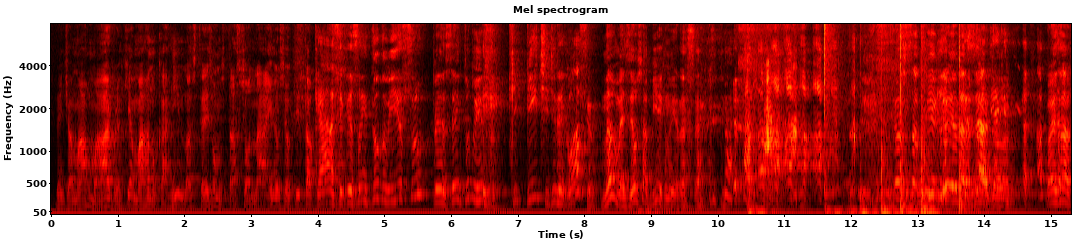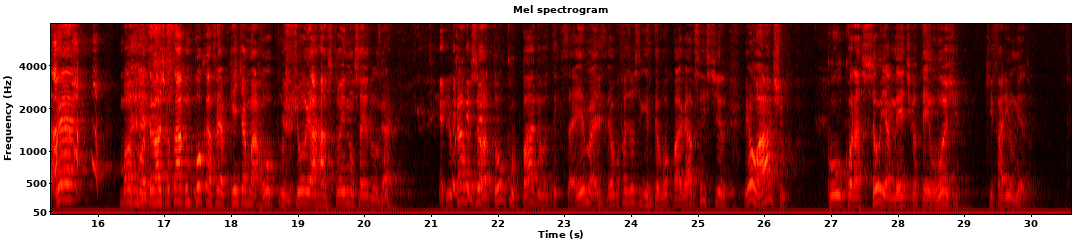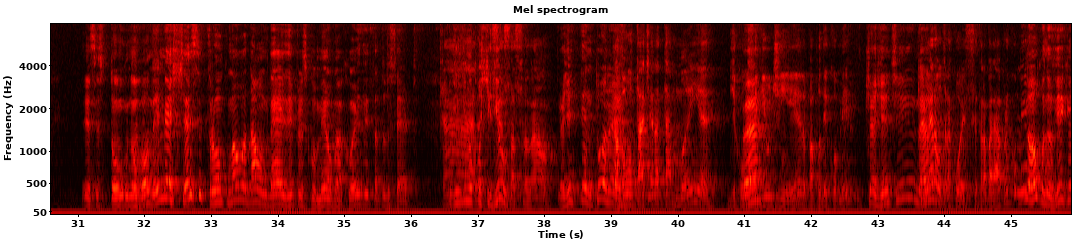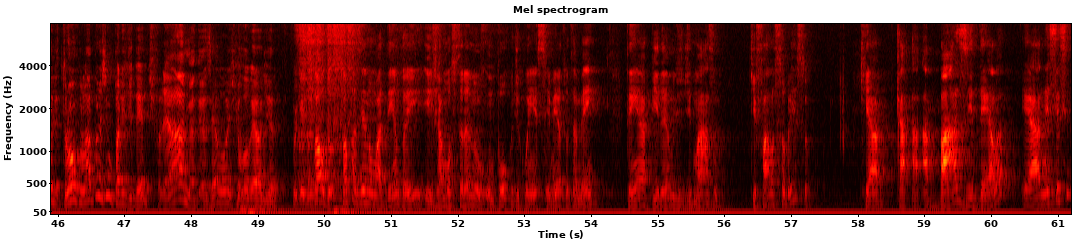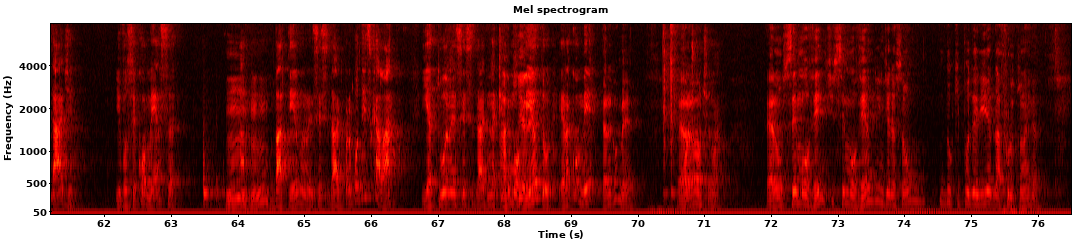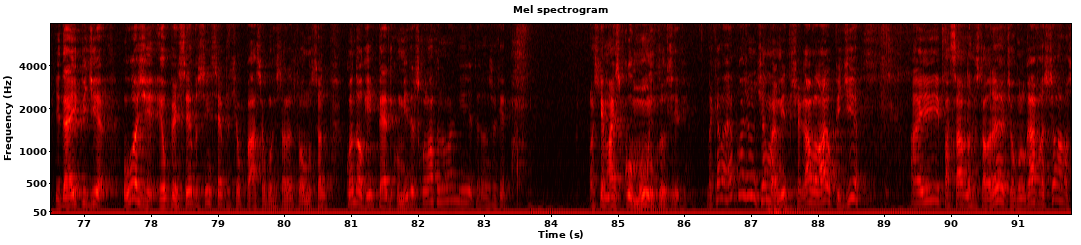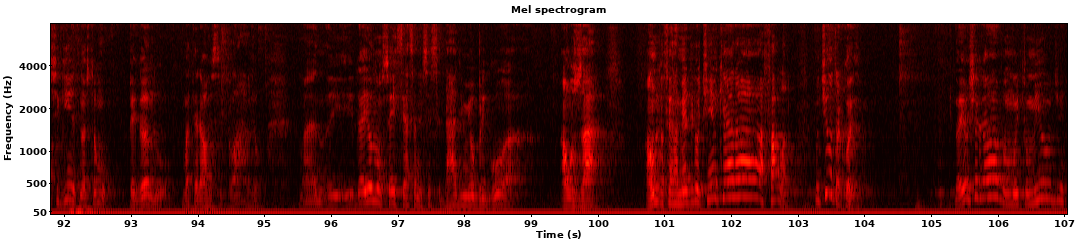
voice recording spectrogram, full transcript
A gente amarra uma árvore aqui, amarra no carrinho, nós três vamos tracionar e não sei o que e tal. Cara, você pensou em tudo isso? Pensei em tudo isso. Que pitch de negócio? Não, mas eu sabia que não ia dar certo. eu sabia que não ia dar certo. Mas a fé, eu acho que eu tava com pouca fé, porque a gente amarrou, puxou e arrastou e não saiu do lugar. E o cara falou assim, ó, tô ocupado, eu vou ter que sair, mas eu vou fazer o seguinte, eu vou pagar, vocês tiram. Eu acho, com o coração e a mente que eu tenho hoje, que faria o mesmo. Esses tongos não vão nem mexer esse tronco, mas eu vou dar um 10 aí pra eles comerem alguma coisa e tá tudo certo. Cara, Porque a gente não conseguiu. Sensacional. A gente tentou, né? A vontade era tamanha de conseguir o dinheiro para poder comer. Que a gente, né? Não era outra coisa, você trabalhava para comer. Não, quando eu vi aquele tronco lá, parecia um palito de dente. Falei, ah, meu Deus, é hoje que eu vou ganhar o dinheiro. Porque, Divaldo, só fazendo um adendo aí e já mostrando um pouco de conhecimento também, tem a pirâmide de Maslow que fala sobre isso. Que a, a, a base dela é a necessidade. E você começa Uhum. batendo na necessidade para poder escalar. E a tua necessidade naquele Aquilo- momento era comer. Era comer. Pode Era, continuar. era um semovente se movendo em direção do que poderia dar fruto, né, cara? E daí pedia. Hoje eu percebo, assim, sempre que eu passo em algum restaurante, estou almoçando, quando alguém pede comida, eles colocam na marmita, não sei o quê. Acho que é mais comum, inclusive. Naquela época já não tinha marmita. Chegava lá, eu pedia, aí passava no restaurante, algum lugar, falava assim, ó, é o seguinte, nós estamos pegando material reciclável, mas, e daí eu não sei se essa necessidade me obrigou a, a usar. A única ferramenta que eu tinha que era a fala. Não tinha outra coisa. Daí eu chegava, muito humilde.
